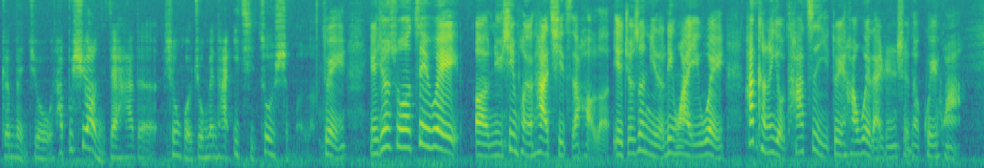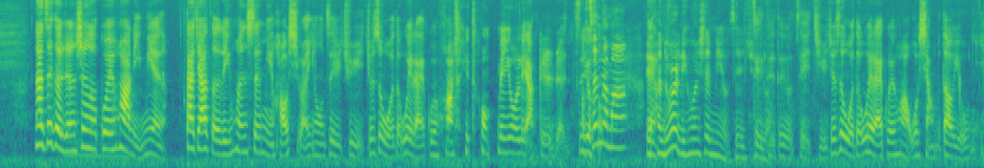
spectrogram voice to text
根本就他不需要你在他的生活中跟他一起做什么了。对，也就是说，这位呃女性朋友她的妻子好了，也就是说你的另外一位，他可能有他自己对他未来人生的规划。那这个人生的规划里面，大家的离婚声明好喜欢用这一句，就是我的未来规划里头没有两个人，只有、哦、真的吗？很多人离婚声明有这一句，对对对，有这一句，就是我的未来规划，我想不到有你。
